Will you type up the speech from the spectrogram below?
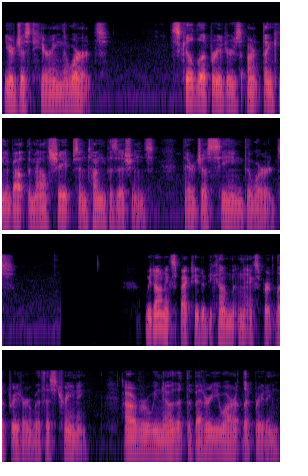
You're just hearing the words. Skilled lip readers aren't thinking about the mouth shapes and tongue positions. They're just seeing the words. We don't expect you to become an expert lip reader with this training. However, we know that the better you are at lip reading,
